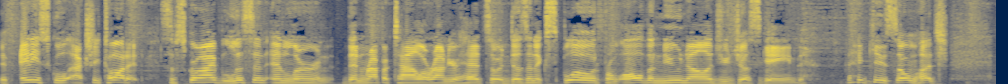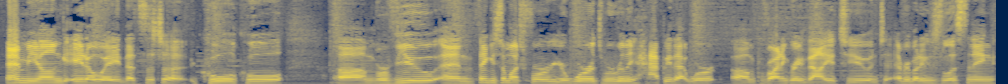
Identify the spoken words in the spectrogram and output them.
if any school actually taught it. Subscribe, listen, and learn. Then wrap a towel around your head so it doesn't explode from all the new knowledge you just gained. Thank you so much, M Young 808. That's such a cool, cool um, review. And thank you so much for your words. We're really happy that we're um, providing great value to you and to everybody who's listening.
